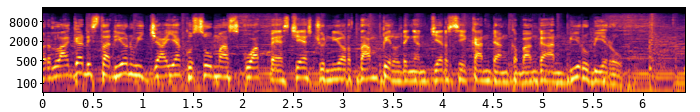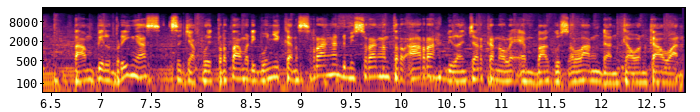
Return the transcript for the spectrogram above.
Berlaga di Stadion Wijaya Kusuma, skuad PSCS Junior tampil dengan jersey kandang kebanggaan biru-biru. Tampil beringas, sejak fluid pertama dibunyikan serangan demi serangan terarah dilancarkan oleh M. Bagus Elang dan kawan-kawan.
